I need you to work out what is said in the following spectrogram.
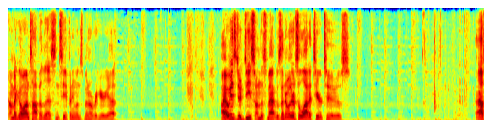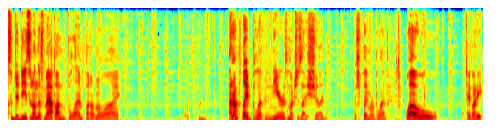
I'm gonna go on top of this and see if anyone's been over here yet. I always do decent on this map because I know there's a lot of tier 2s. I also do decent on this map on Blimp. I don't know why. I don't play Blimp near as much as I should. I should play more blimp. Whoa! Hey, buddy.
